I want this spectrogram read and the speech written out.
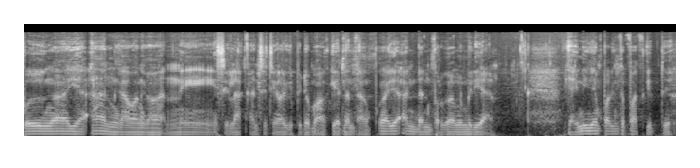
pengayaan kawan-kawan. Nih silahkan cek lagi video makia tentang pengayaan dan program media. Ya ini yang paling tepat gitu.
